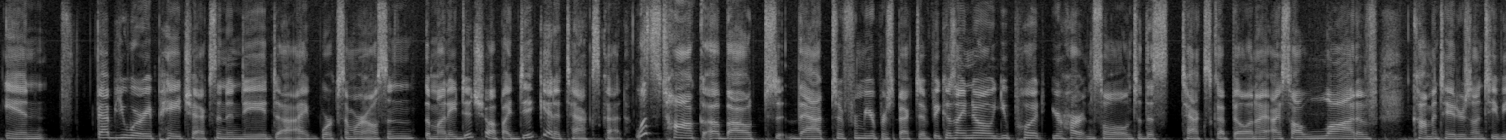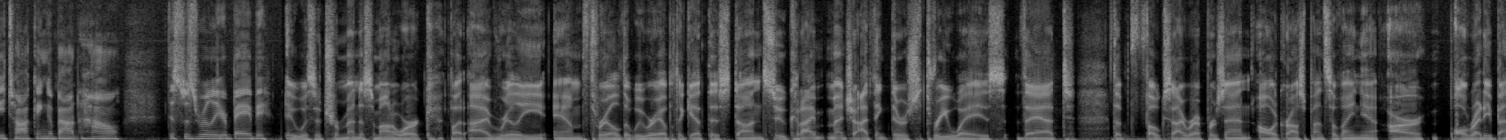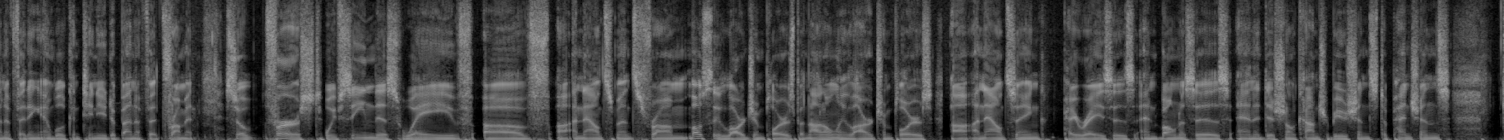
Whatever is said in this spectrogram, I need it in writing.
in February paychecks. And indeed, uh, I work somewhere else and the money did show up. I did get a tax cut. Let's talk about that from your perspective, because I know you put your heart and soul into this tax cut bill. And I, I saw a lot of commentators on TV talking about how this was really your baby. It was a tremendous amount of work, but I really am thrilled that we were able to get this done. Sue, could I mention? I think there's three ways that the folks I represent all across Pennsylvania are already benefiting and will continue to benefit from it. So, first, we've seen this wave of uh, announcements from mostly large employers, but not only large employers, uh, announcing pay raises and bonuses and additional contributions to pensions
